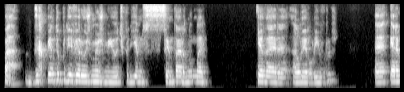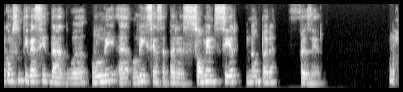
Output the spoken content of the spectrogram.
pá, de repente eu podia ver os meus miúdos, podia-me sentar numa cadeira a ler livros, uh, era como se me tivesse sido dado a, li, a licença para somente ser e não para fazer. Uh,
